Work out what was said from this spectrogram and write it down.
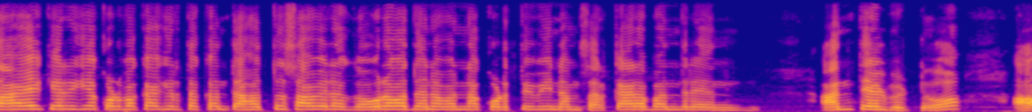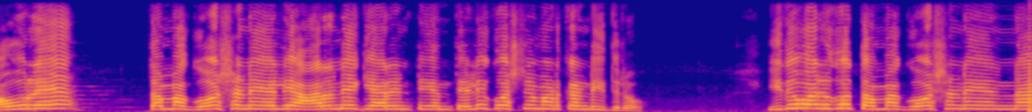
ಸಹಾಯಕರಿಗೆ ಕೊಡಬೇಕಾಗಿರ್ತಕ್ಕಂಥ ಹತ್ತು ಸಾವಿರ ಗೌರವಧನವನ್ನು ಕೊಡ್ತೀವಿ ನಮ್ಮ ಸರ್ಕಾರ ಬಂದರೆ ಅಂತೇಳ್ಬಿಟ್ಟು ಅವರೇ ತಮ್ಮ ಘೋಷಣೆಯಲ್ಲಿ ಆರನೇ ಗ್ಯಾರಂಟಿ ಅಂತೇಳಿ ಘೋಷಣೆ ಮಾಡ್ಕೊಂಡಿದ್ರು. ಇದುವರೆಗೂ ತಮ್ಮ ಘೋಷಣೆಯನ್ನು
